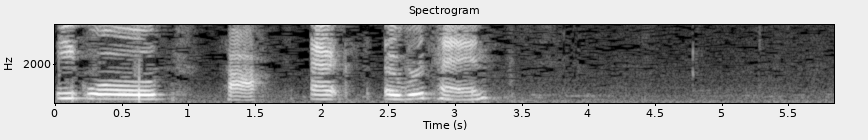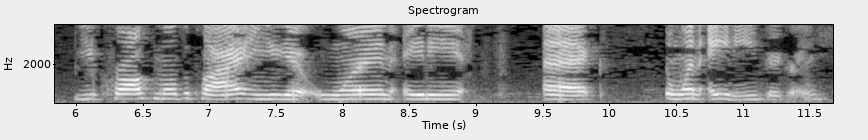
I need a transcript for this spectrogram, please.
equals ha, x over 10. You cross multiply and you get 180x, 180, good grade,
